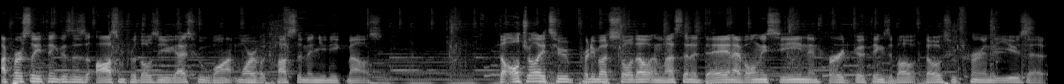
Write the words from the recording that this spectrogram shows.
I personally think this is awesome for those of you guys who want more of a custom and unique mouse. The Ultralight 2 pretty much sold out in less than a day and I've only seen and heard good things about those who currently use it.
